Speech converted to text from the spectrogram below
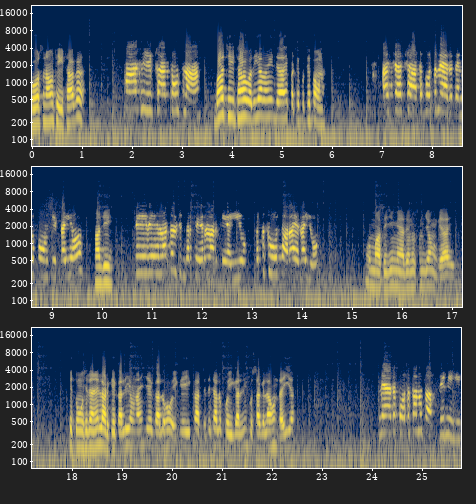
ਹੋਰ ਸੁਣਾਓ ਠੀਕ ਠਾਕ? ਹਾਂ ਠੀਕ ਠਾਕ ਤੂੰ ਸੁਣਾ? ਬਸ ਠੀਕ ਠਾਕ ਵਧੀਆ ਮੈਂ ਲਿਆ ਸੀ ਪੱਠੇ ਪੁੱਠੇ ਪਾਉਣ। ਅੱਛਾ ਅੱਛਾ ਤੇ ਪੁੱਤ ਮੈਂ ਤਾਂ ਤੈਨੂੰ ਫੋਨ ਕੀਤਾ ਹੀ ਉਹ ਹਾਂਜੀ। ਤੇ ਵੇਖ ਲਾ ਦਲਜਿੰਦਰ ਫੇਰ ਲੜ ਕੇ ਆਈ ਉਹ ਤੇ ਕਸੂਰ ਸਾਰਾ ਇਹਦਾ ਹੀ ਉਹ ਉਹ ਮਾਸੀ ਜੀ ਮੈਂ ਤੇ ਉਹਨੂੰ ਸਮਝਾਉਣ ਗਿਆ ਸੀ ਕਿ ਤੂੰ ਸਿੱਧਾ ਨਹੀਂ ਲੜ ਕੇ ਕੱਲ ਹੀ ਆਉਣਾ ਸੀ ਜੇ ਗੱਲ ਹੋਈ ਗਈ ਘਰ 'ਚ ਤੇ ਚੱਲ ਕੋਈ ਗੱਲ ਨਹੀਂ ਗੁੱਸਾ ਗਿਲਾ ਹੁੰਦਾ ਹੀ ਆ। ਮੈਂ ਤਾਂ ਪੁੱਤ ਤੁਹਾਨੂੰ ਦੱਸਦੀ ਨਹੀਂਗੀ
